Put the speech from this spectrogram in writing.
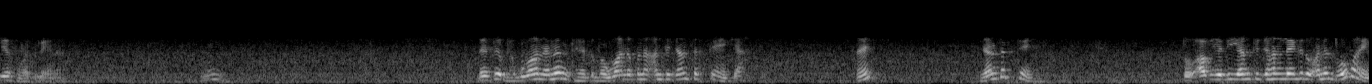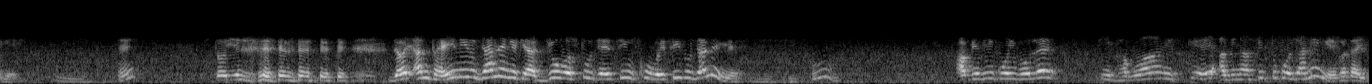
ये समझ लेना। हम्म। जैसे भगवान अनंत है तो भगवान अपना अंत जान सकते हैं क्या? है? जान सकते हैं। तो अब यदि अंत जान लेंगे तो अनंत हो पाएँगे। हैं? तो ये जो अंत है ही नहीं तो जानेंगे क्या? जो वस्तु जैसी उसको वैसी तो जानेंगे। हम्म। अब यदि कोई बोले कि भगवान इसके अविनाशित्व को जानेंगे बताइए।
